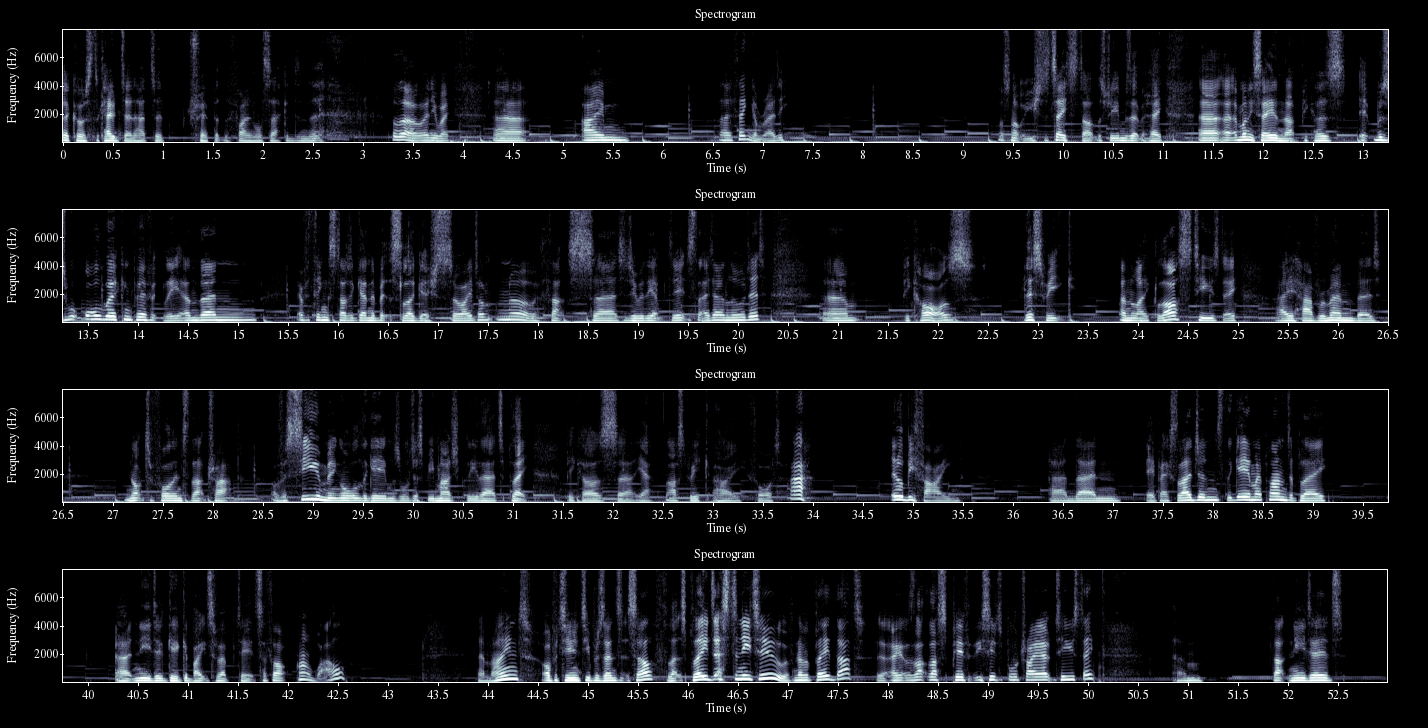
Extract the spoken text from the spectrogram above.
Of course, the countdown had to trip at the final second, didn't it? Although, anyway, uh, I'm. I think I'm ready. That's not what you should say to start the stream, is it? But hey, uh, I'm only saying that because it was all working perfectly, and then everything started getting a bit sluggish. So I don't know if that's uh, to do with the updates that I downloaded. Um, because this week, unlike last Tuesday, I have remembered not to fall into that trap of assuming all the games will just be magically there to play. Because, uh, yeah, last week I thought, ah, it'll be fine. And then Apex Legends, the game I planned to play, uh, needed gigabytes of updates. I thought, oh, well, never mind. Opportunity presents itself. Let's play Destiny 2. I've never played that. Uh, that that's perfectly suitable tryout Tuesday. Um, that needed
